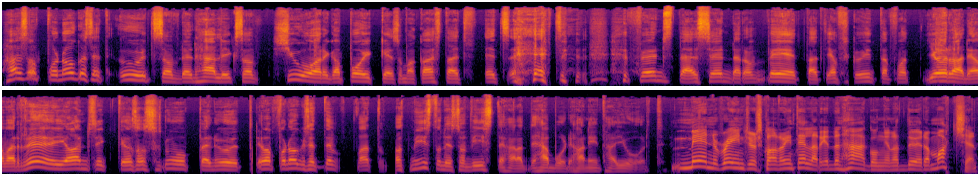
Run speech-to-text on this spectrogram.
han såg på något sätt ut som den här liksom sjuåriga pojken som har kastat ett, ett, ett fönster sönder och vet att jag skulle inte ha fått göra det. Han var röd i ansiktet och så snopen ut. Det var på något sätt att åtminstone så visste han att det här borde han inte ha gjort. Men Rangers klarar inte heller den här gången att döda matchen.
